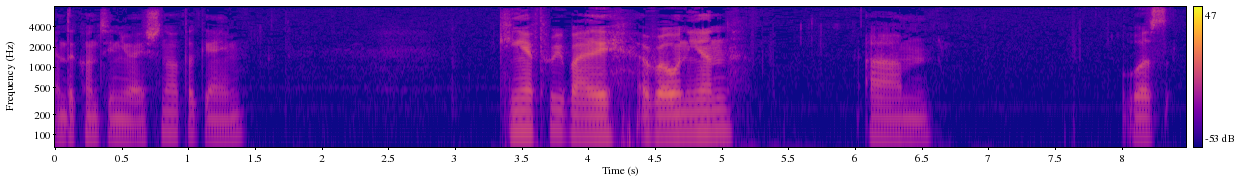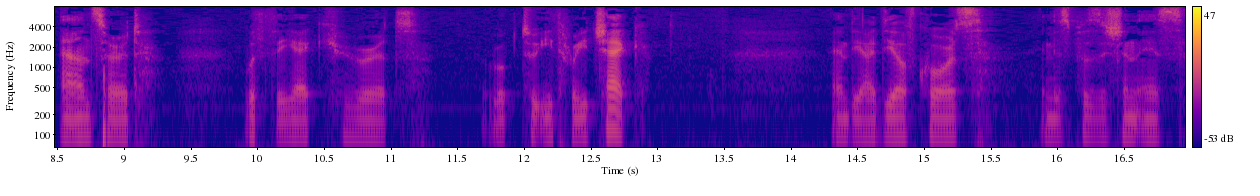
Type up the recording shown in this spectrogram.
and the continuation of the game. King f3 by Aronian um, was answered with the accurate rook to e3 check. And the idea of course in this position is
